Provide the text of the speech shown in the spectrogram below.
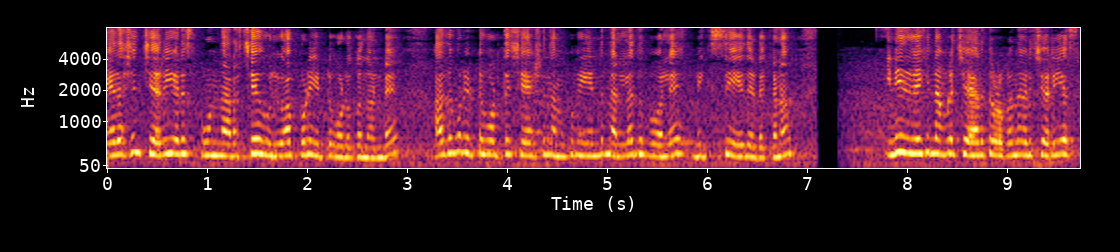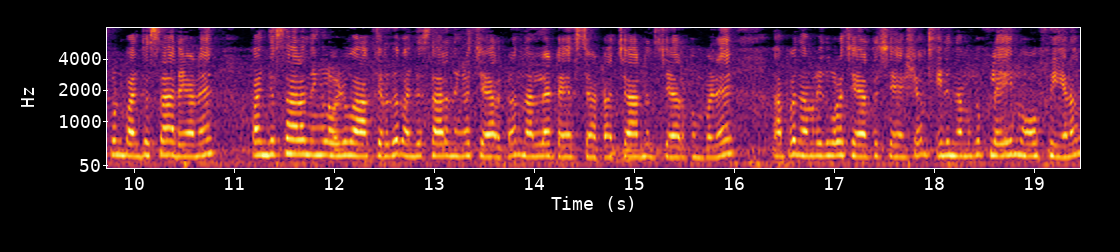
ഏകദേശം ചെറിയൊരു സ്പൂൺ നിറച്ച് ഉലുവാപ്പൊടി ഇട്ട് കൊടുക്കുന്നുണ്ട്. അതും കൂടി ഇട്ട് കൊടുത്ത ശേഷം നമുക്ക് വീണ്ടും നല്ലതുപോലെ മിക്സ് ചെയ്തെടുക്കണം. ഇനി ഇതിലേക്ക് നമ്മൾ ചേർത്ത് കൊടുക്കുന്ന ഒരു ചെറിയ സ്പൂൺ പഞ്ചസാരയാണ്. പഞ്ചസാര നിങ്ങൾ ഒഴിവാക്കരുത്. പഞ്ചസാര നിങ്ങൾ ചേർക്കണം. നല്ല ടേസ്റ്റ് ആട്ടോ. അച്ചാറിന് ചേർക്കുമ്പോഴേ. അപ്പോൾ നമ്മൾ ഇതുകൂടെ ചേർത്ത ശേഷം ഇനി നമുക്ക് ഫ്ലെയിം ഓഫ് ചെയ്യണം.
